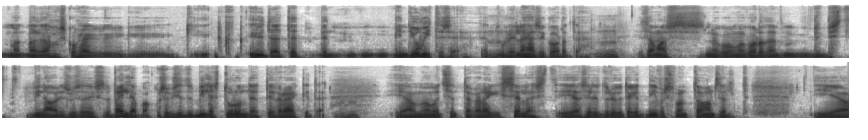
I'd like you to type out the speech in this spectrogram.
ma, ma tahaks kohe hüüda, et, et mind ei huvita see, et mul ei lähe see korda mm.. ja samas nagu ma kordan, mina olin suisa selleks seda välja pakkunud, sa küsisid, et millest turundajatega rääkida mm. -hmm. ja ma mõtlesin, et aga räägiks sellest ja see tuli tegelikult niivõrd spontaanselt. ja,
